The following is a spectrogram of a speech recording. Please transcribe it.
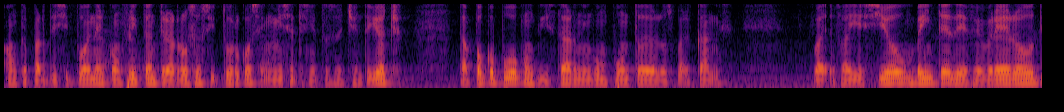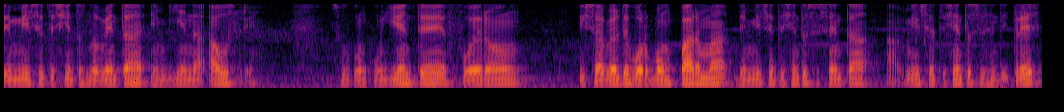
aunque participó en el conflicto entre rusos y turcos en 1788. Tampoco pudo conquistar ningún punto de los Balcanes. Falleció un 20 de febrero de 1790 en Viena, Austria. Su concluyente fueron Isabel de Borbón Parma de 1760 a 1763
